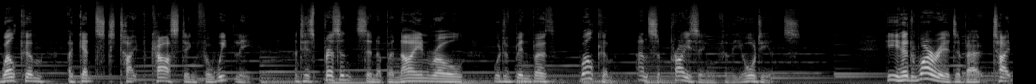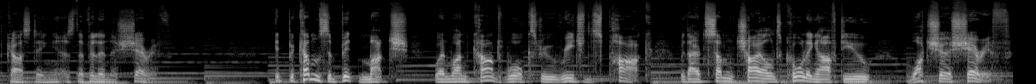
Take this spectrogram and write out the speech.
welcome against type casting for Wheatley, and his presence in a benign role would have been both welcome and surprising for the audience. He had worried about typecasting as the villainous sheriff. It becomes a bit much when one can't walk through Regent's Park without some child calling after you, Watcher Sheriff.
